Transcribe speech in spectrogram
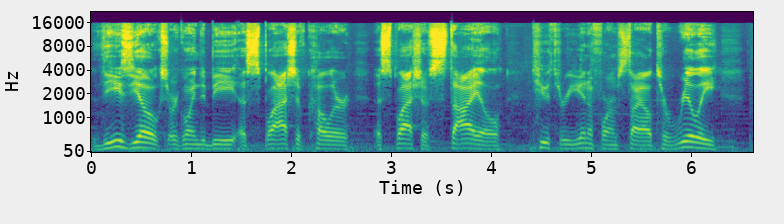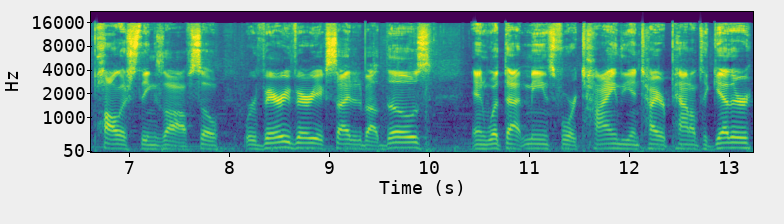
These yokes are going to be a splash of color, a splash of style, 2-3 uniform style to really polish things off. So we're very, very excited about those and what that means for tying the entire panel together.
